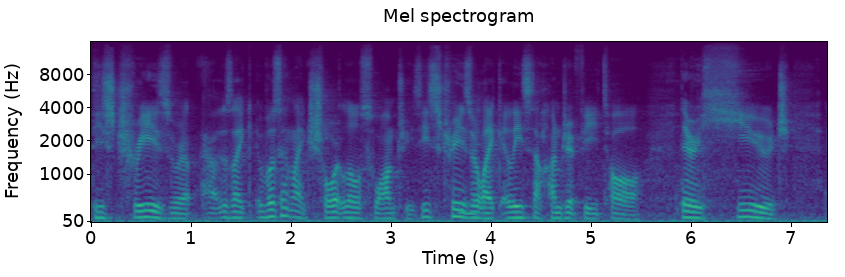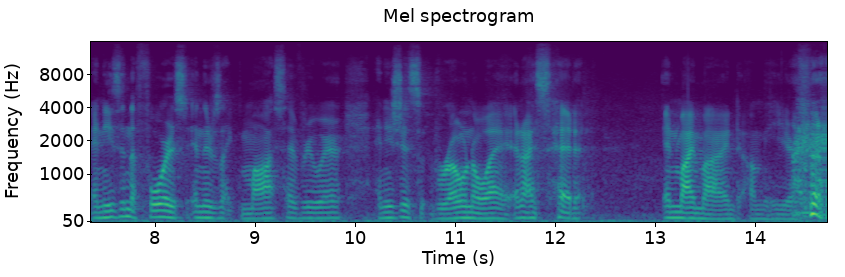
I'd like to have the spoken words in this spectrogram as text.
these trees were. I was like, it wasn't like short little swamp trees. These trees were mm-hmm. like at least a hundred feet tall. They're huge, and he's in the forest, and there's like moss everywhere, and he's just rowing away. And I said, in my mind, I'm here. I know,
